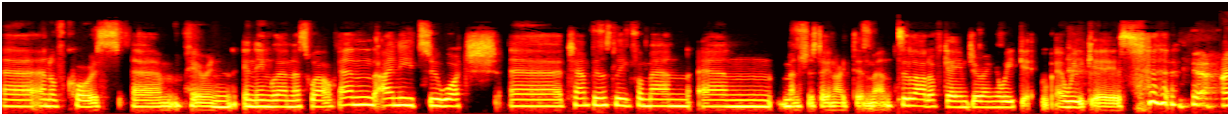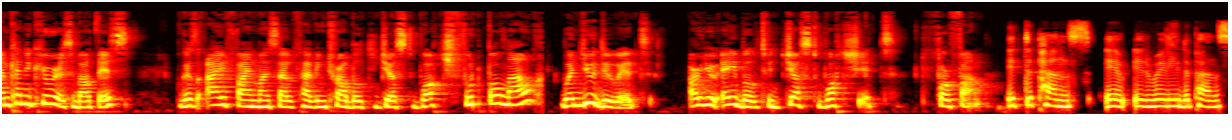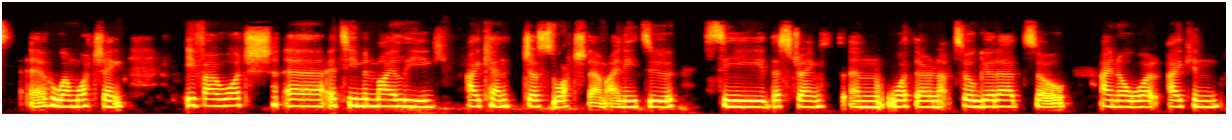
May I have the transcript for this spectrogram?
Uh, and of course um, here in, in England as well. And I need to watch uh, Champions League for men and Manchester United men. It's a lot of game during a week. A week is. yeah, I'm kind of curious about this because I find myself having trouble to just watch football now. When you do it, are you able to just watch it for fun? It depends. It, it really depends uh, who I'm watching. If I watch uh, a team in my league I can't just watch them. I need to see the strength and what they're not so good at. So I know what I can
